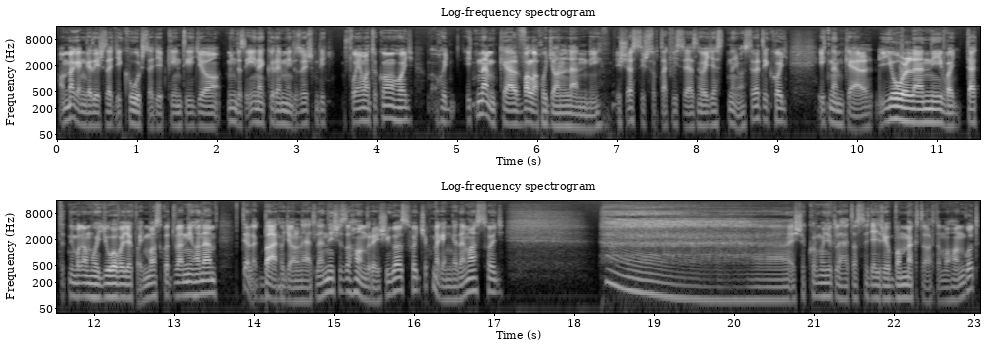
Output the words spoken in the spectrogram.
a megengedés az egyik kursz egyébként így a, mind az énekkörön, mind az és így folyamatokon, hogy, hogy itt nem kell valahogyan lenni. És ezt is szokták visszajelzni, hogy ezt nagyon szeretik, hogy itt nem kell jól lenni, vagy tettetni magam, hogy jól vagyok, vagy maszkot venni, hanem tényleg bárhogyan lehet lenni, és ez a hangra is igaz, hogy csak megengedem azt, hogy és akkor mondjuk lehet az, hogy egyre jobban megtartom a hangot,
